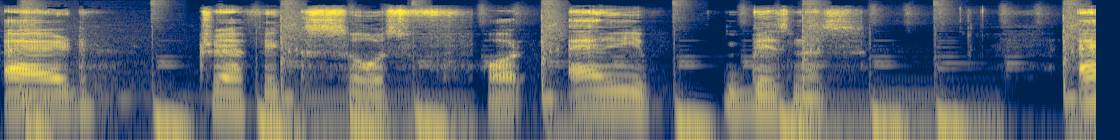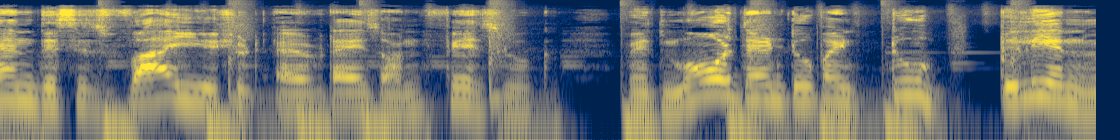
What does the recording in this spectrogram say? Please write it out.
ad traffic source for any business. And this is why you should advertise on Facebook with more than 2.2 billion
